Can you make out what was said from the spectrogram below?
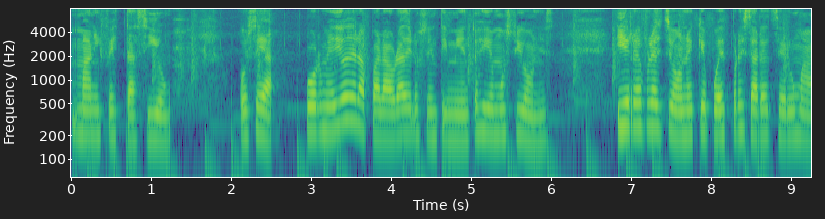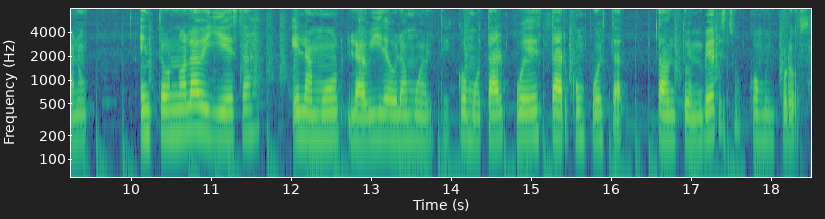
manifestación, o sea, por medio de la palabra de los sentimientos y emociones y reflexiones que puede expresar el ser humano en torno a la belleza, el amor, la vida o la muerte, como tal puede estar compuesta tanto en verso como en prosa.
